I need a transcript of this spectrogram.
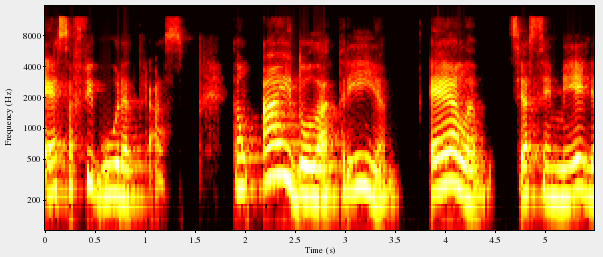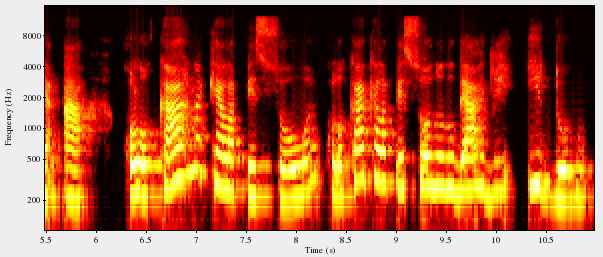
essa figura traz. Então, a idolatria, ela se assemelha a colocar naquela pessoa, colocar aquela pessoa no lugar de ídolo.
